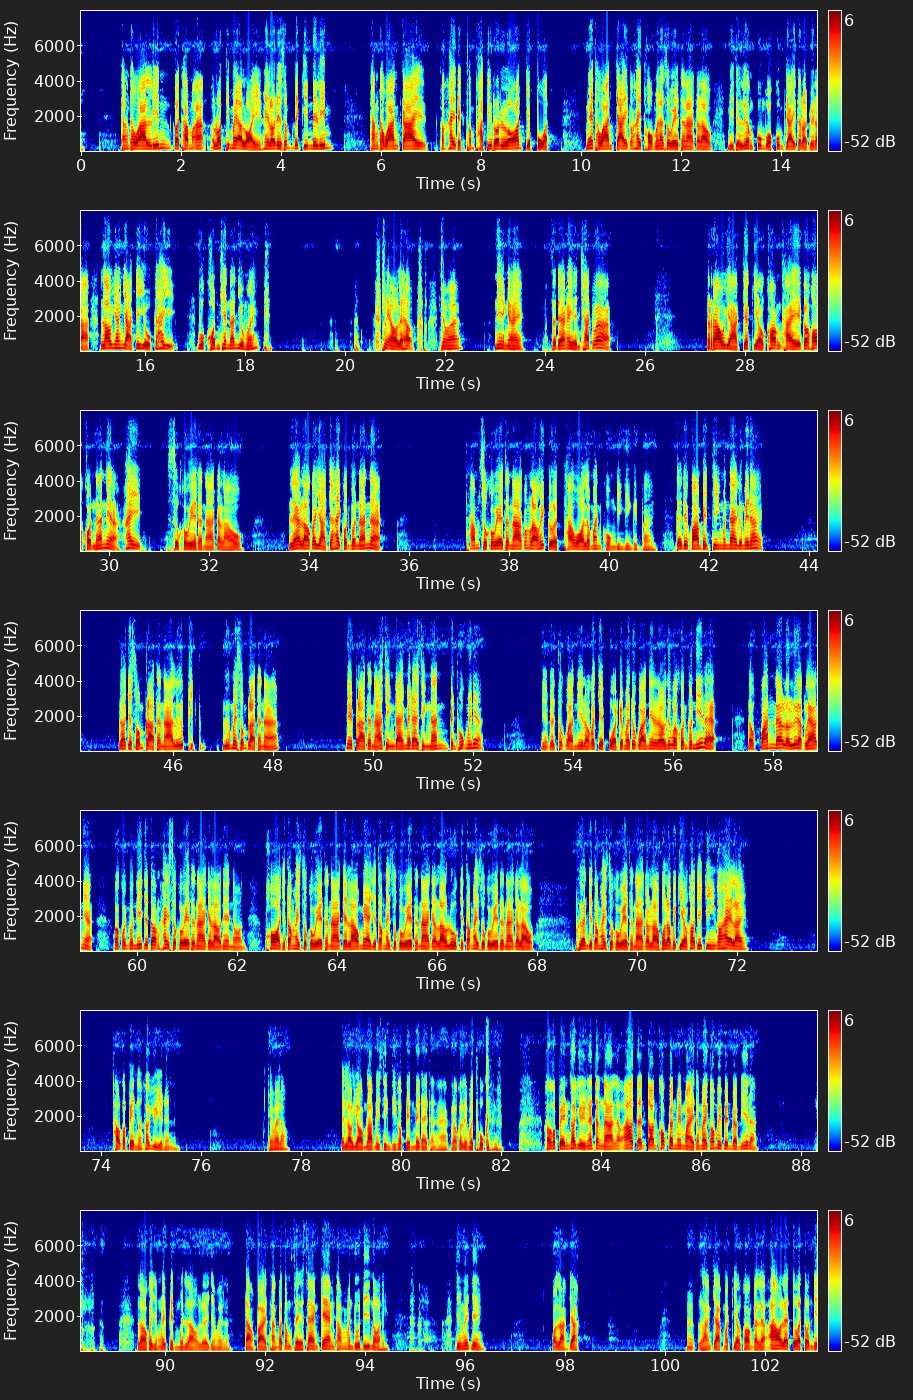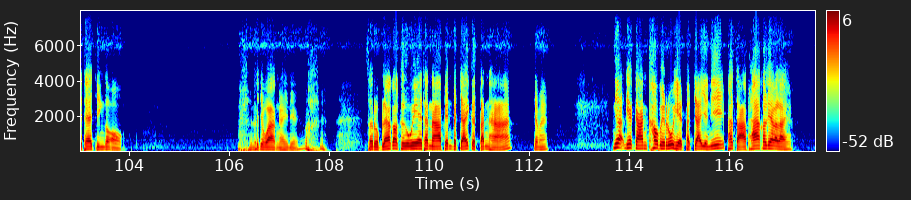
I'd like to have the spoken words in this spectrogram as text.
ทางทวารลิ้นก็ทำรสที่ไม่อร่อย ให้เราได้ได้กินได้ลิ้ม ทางทวารกายก็ให้แต่สัมผัสที่ร้อนๆเจ็บปวด แม้ทวารใจก็ให้โทมนัสเวทนากับเรา มีแต่เรื่องกุ้มอกกุ้มใจตลอดเวลา เรายังอยากจะอยู่ใกล้บุคคลเช่นนั้นอยู่ไหม ไม่เอาแล้วใช่ไหมนี่ยังไง แสดงให้เห็นชัดว่า เราอยากจะเกี่ยวข้องใคร ก็เพราะคนนั้นเนี่ยให้สุขเวทนากับเรา แล้วเราก็อยากจะให้คนคนนั้นน่ะทำสุขเวทนาของเราให้เกิดถาวรและมั่นคงยิ่งยิ่งขึ้นไป แต่ในความเป็นจริงมันได้หรือไม่ได้ เราจะสมปรารถนาหรือผิดหรือไม่สมปรารถนาเนี่ยปรารถนาสิ่งใดไม่ได้สิ่งนั้นเป็นทุกข์ไหมเนี่ย เนี่ยก็ทุกวันนี้เราก็เจ็บปวดกันมาทุกวันนี้เรานึกว่าคนคนนี้แหละ เราฟันแล้วเราเลือกแล้วเนี่ย ว่าคนคนนี้จะต้องให้สุขเวทนาแก่เราแน่นอน พ่อจะต้องให้สุขเวทนาแก่เรา แม่จะต้องให้สุขเวทนาแก่เราลูกจะต้องให้สุขเวทนากับเรา เพื่อนจะต้องให้สุขเวทนากับเราพอเราไปเกี่ยวเข้าจริงๆเขาให้อะไรเขาก็เป็นของเขาอยู่อย่างนั้นเลยใช่ไหมเล่ะแต่เรายอมรับในสิ่งที่เขาเป็นไม่ได้ต่างหาก เราก็เลยมาทุกข์เขาก็เป็นเขาอยู่อย่างนั้นตั้งนานแล้วอ้าวแต่ตอนคบกันใหม่ ๆทำไมเขาไม่เป็นแบบนี้ล่ะ เราก็ยังไม่เป็นเหมือนเราเลยใช่ไหมล่ะต่างฝ่ายต่างก็ต้องเสแสร้งแกล้งทำให้มันดูดีหน่อย จริงไหมจริง พอหลังจากหลังจากมาเกี่ยวข้องกันแล้วอ้าวและตัวตนที่แท้จริงก็ออกแล้วจะว่าไงเนี่ย สรุปแล้วก็คือเวทนาเป็นปัจจัยเกิดตัณหาใช่ไหมเนี่ยเนี่ยการเข้าไปรู้เหตุปัจจัยอย่างนี้ ภาษาพระเขาเรียกอะไร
